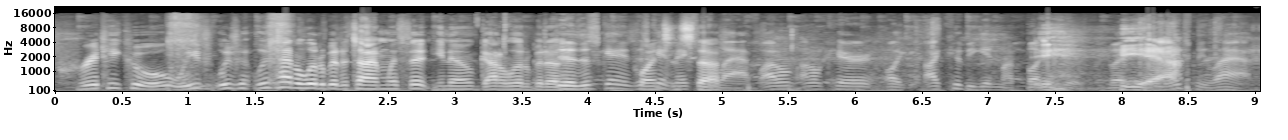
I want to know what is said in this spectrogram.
pretty cool. We've we've we've had a little bit of time with it, you know, got a little bit of Dude, this game, this game makes stuff. me laugh. I don't, I don't care. Like, I could be getting my butt kicked, but Yeah. it makes me laugh.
